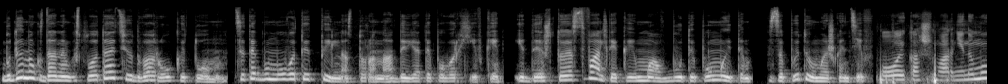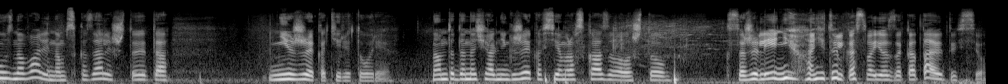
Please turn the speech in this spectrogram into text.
Будинок зданий в експлуатацію два роки тому. Це так би мовити, тильна сторона дев'ятиповерхівки. І де ж той асфальт, який мав бути помитим? запитую мешканців. Ой, кошмар. Не, но мы узнавали, нам сказали, что это не ЖЭКа территория. Нам тогда начальник ЖЭКа всем рассказывала, что, к сожалению, они только свое закатают и все.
